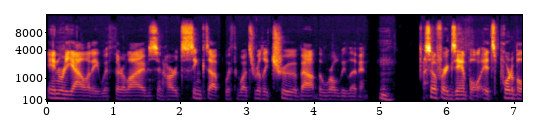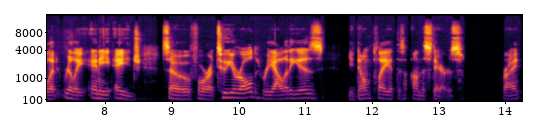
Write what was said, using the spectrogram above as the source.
in reality with their lives and hearts synced up with what's really true about the world we live in. Hmm. So, for example, it's portable at really any age. So, for a two year old, reality is you don't play at the, on the stairs, right?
